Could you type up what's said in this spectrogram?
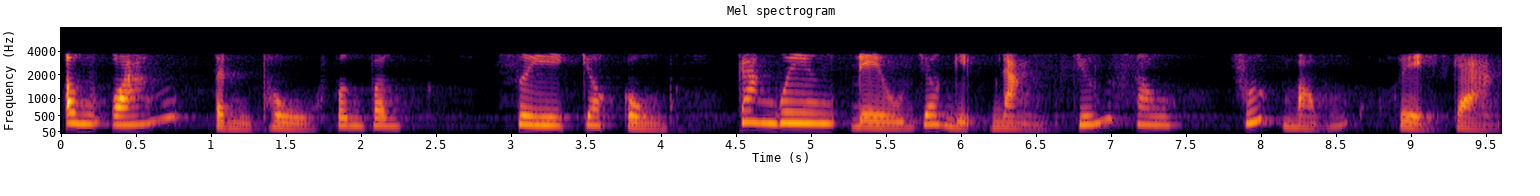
ân oán, tình thù, vân vân. Suy cho cùng, căn nguyên đều do nghiệp nặng chướng sâu, phước mỏng, huệ cạn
